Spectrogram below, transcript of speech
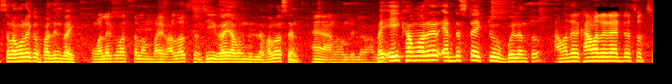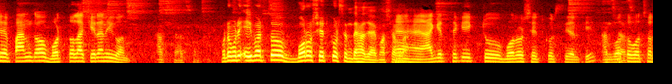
আসসালামু আলাইকুম ফারদিন ভাই। ওয়ালাইকুম আসসালাম ভাই ভালো আছেন? জি ভাই আলহামদুলিল্লাহ ভালো আছেন? হ্যাঁ আলহামদুলিল্লাহ ভাই এই খামারের অ্যাড্রেসটা একটু বললেন তো। আমাদের খামারের অ্যাড্রেস হচ্ছে পানগাঁও বটতলা কেরানীগঞ্জ। আচ্ছা আচ্ছা। মোটামুটি এইবার তো বড় সেট করছেন দেখা যায় মাশাআল্লাহ। হ্যাঁ হ্যাঁ আগের থেকে একটু বড় সেট করছি আর কি। আচ্ছা, গত বছর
